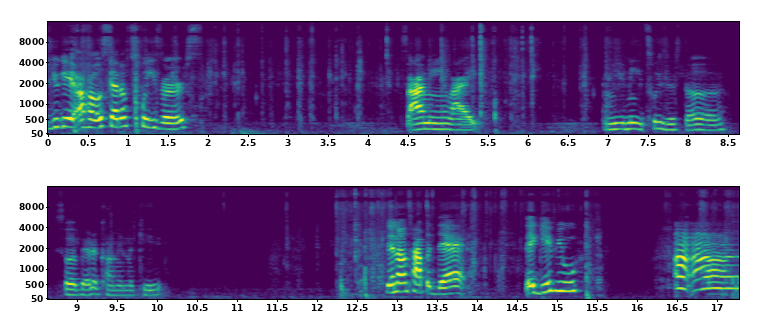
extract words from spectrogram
you get a whole set of tweezers. So I mean like you need tweezers duh. So it better come in the kit. Then on top of that, they give you uh-uh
